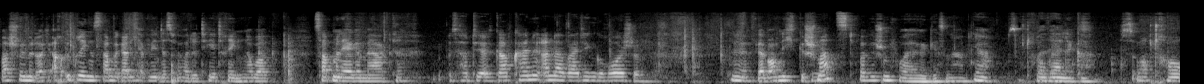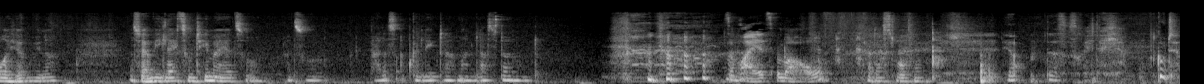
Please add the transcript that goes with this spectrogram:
war schön mit euch. Ach, übrigens haben wir gar nicht erwähnt, dass wir heute Tee trinken, aber das hat man ja gemerkt. Ne? Es, hat ja, es gab keine anderweitigen Geräusche. Nö, wir haben auch nicht geschmatzt, weil wir schon vorher gegessen haben. Ja, ist auch war sehr lecker. Ist aber auch traurig irgendwie, ne? Dass wir irgendwie gleich zum Thema jetzt so, halt so alles abgelegt haben an Lastern und Sag mal, jetzt immer auf. Katastrophe. Ja, das ist richtig. Gut,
